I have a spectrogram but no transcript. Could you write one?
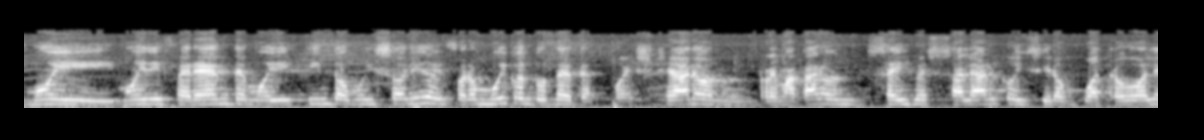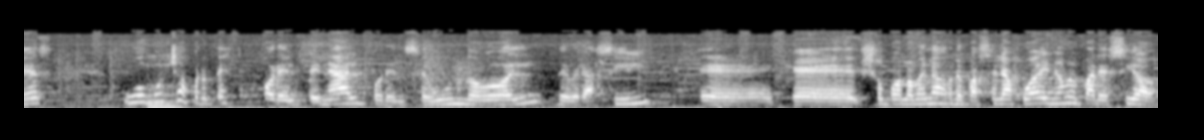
muy, muy diferente, muy distinto, muy sólido y fueron muy contundentes. Pues llegaron, remataron seis veces al arco, hicieron cuatro goles. Hubo mm. muchas protestas por el penal, por el segundo gol de Brasil, eh, que yo por lo menos repasé la jugada y no me pareció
